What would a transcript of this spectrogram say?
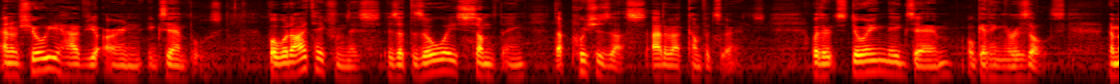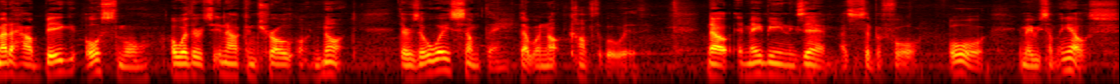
and I'm sure you have your own examples. But what I take from this is that there's always something that pushes us out of our comfort zones, whether it's doing the exam or getting the results. No matter how big or small, or whether it's in our control or not, there is always something that we're not comfortable with. Now, it may be an exam, as I said before, or it may be something else.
